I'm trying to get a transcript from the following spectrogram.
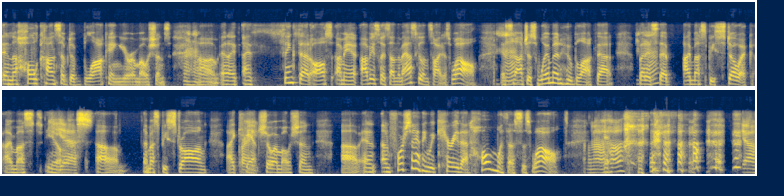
and the whole concept of blocking your emotions. Mm-hmm. Um, and I, I think that also, I mean, obviously it's on the masculine side as well. Mm-hmm. It's not just women who block that, but mm-hmm. it's that I must be stoic. I must, you know, yes. Um, I must be strong. I can't right. show emotion. Uh, and unfortunately, I think we carry that home with us as well. Uh huh. yeah.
